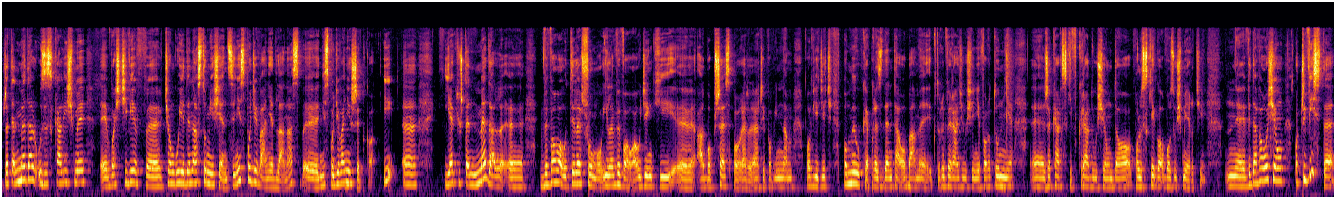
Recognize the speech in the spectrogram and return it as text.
że ten medal uzyskaliśmy e, właściwie w e, ciągu 11 miesięcy, niespodziewanie dla nas, e, niespodziewanie szybko. I jak już ten medal e, wywołał tyle szumu, ile wywołał, dzięki e, albo przez, raczej powinnam powiedzieć, pomyłkę prezydenta Obamy, który wyraził się niefortunnie, e, że Karski wkradł się do polskiego obozu śmierci, m, wydawało się oczywiste,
